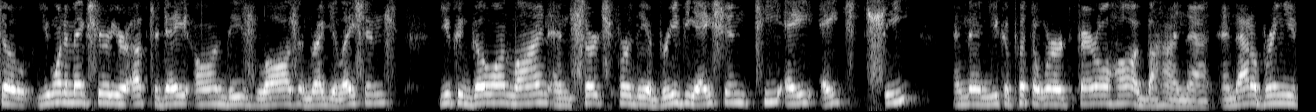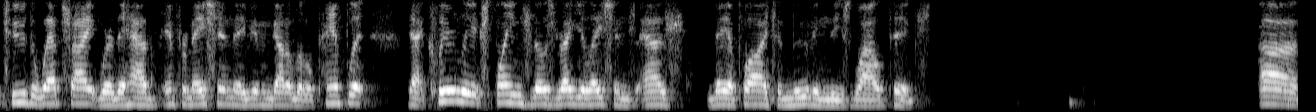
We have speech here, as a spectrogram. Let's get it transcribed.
so you want to make sure you're up to date on these laws and regulations. You can go online and search for the abbreviation TAHC, and then you can put the word feral hog behind that, and that'll bring you to the website where they have information. They've even got a little pamphlet that clearly explains those regulations as they apply to moving these wild pigs. Uh,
